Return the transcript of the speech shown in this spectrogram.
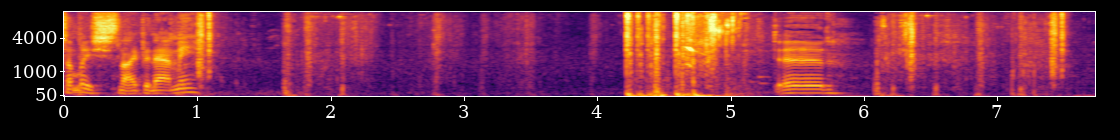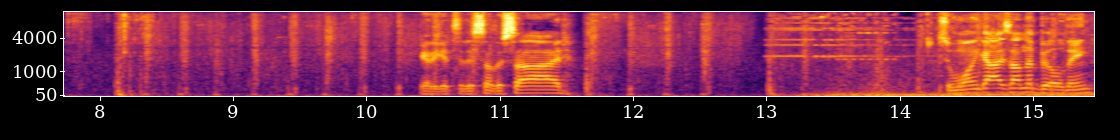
Ooh, somebody's sniping at me. Dead. Gotta get to this other side. So one guy's on the building.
